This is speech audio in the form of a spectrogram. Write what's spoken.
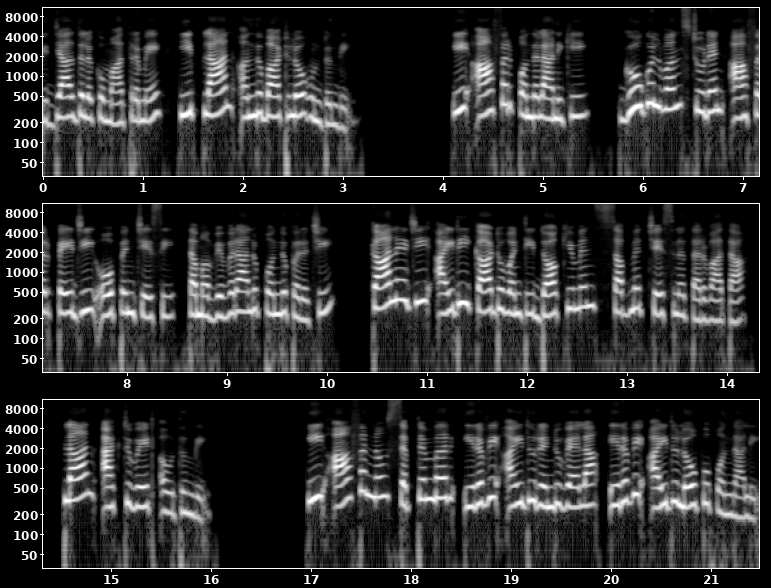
విద్యార్థులకు మాత్రమే ఈ ప్లాన్ అందుబాటులో ఉంటుంది. ఈ ఆఫర్ పొందడానికి Google one student offer page open చేసి తమ వివరాలు పొందుపరచి కాలేజీ ఐడి కార్డు వంటి డాక్యుమెంట్స్ సబ్మిట్ చేసిన తర్వాత ప్లాన్ యాక్టివేట్ అవుతుంది. ఈ ఆఫర్ను సెప్టెంబర్ ఇరవై ఐదు రెండు వేల ఇరవై ఐదు లోపు పొందాలి.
